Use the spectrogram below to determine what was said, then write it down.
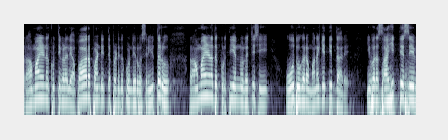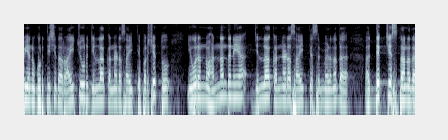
ರಾಮಾಯಣ ಕೃತಿಗಳಲ್ಲಿ ಅಪಾರ ಪಾಂಡಿತ್ಯ ಪಡೆದುಕೊಂಡಿರುವ ಶ್ರೀಯುತರು ರಾಮಾಯಣದ ಕೃತಿಯನ್ನು ರಚಿಸಿ ಓದುಗರ ಮನಗೆದ್ದಿದ್ದಾರೆ. ಇವರ ಸಾಹಿತ್ಯ ಸೇವೆಯನ್ನು ಗುರುತಿಸಿದ ರಾಯಚೂರು ಜಿಲ್ಲಾ ಕನ್ನಡ ಸಾಹಿತ್ಯ ಪರಿಷತ್ತು ಇವರನ್ನು ಹನ್ನೊಂದನೆಯ ಜಿಲ್ಲಾ ಕನ್ನಡ ಸಾಹಿತ್ಯ ಸಮ್ಮೇಳನದ ಅಧ್ಯಕ್ಷ ಸ್ಥಾನದ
